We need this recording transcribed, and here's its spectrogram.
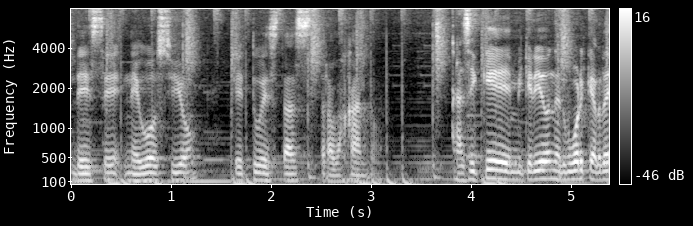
de ese negocio que tú estás trabajando. Así que mi querido networker de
